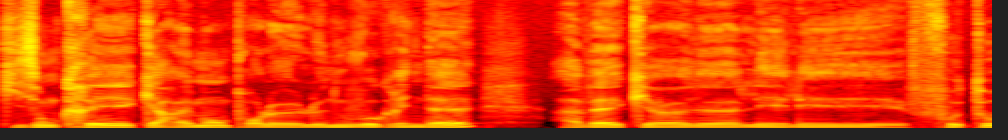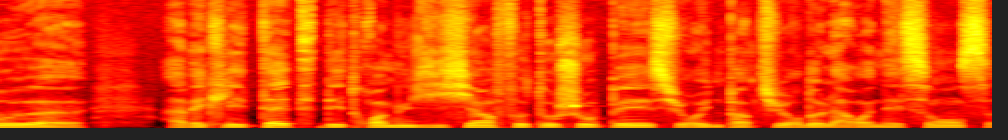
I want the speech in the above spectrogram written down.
qu'ils ont créée carrément pour le, nouveau Green Day, avec les, photos avec les têtes des trois musiciens photoshopés sur une peinture de la Renaissance,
